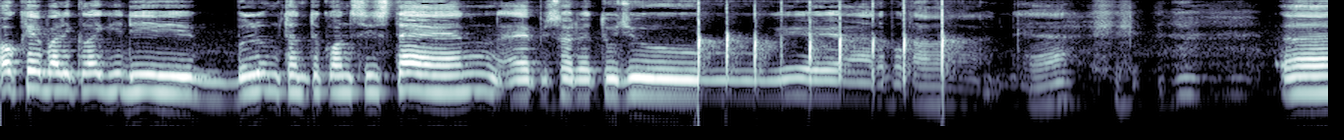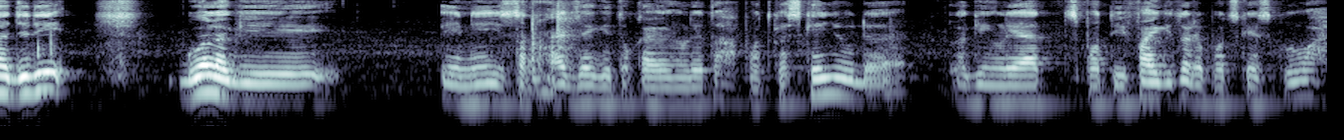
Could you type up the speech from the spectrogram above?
Oke, balik lagi di belum tentu konsisten episode 7. Iya, tepuk tangan ya. Eh, jadi gue lagi ini iseng aja gitu kayak ngeliat ah podcast kayaknya udah lagi ngeliat Spotify gitu ada podcast gue wah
